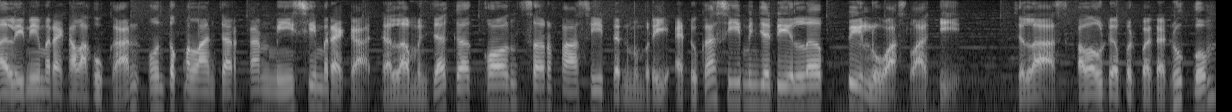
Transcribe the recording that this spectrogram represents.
Hal ini mereka lakukan untuk melancarkan misi mereka dalam menjaga konservasi dan memberi edukasi menjadi lebih luas lagi. Jelas, kalau udah berbadan hukum,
